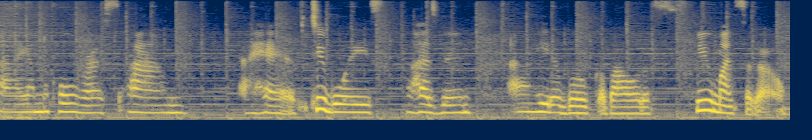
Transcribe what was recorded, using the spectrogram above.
Hi, I'm Nicole Rust. Um, I have two boys, a husband. Um, he done broke about a few months ago.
